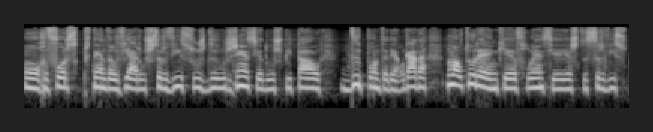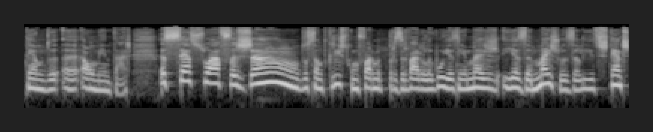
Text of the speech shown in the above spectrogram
um reforço que pretende aliviar os serviços de urgência do Hospital de Ponta Delgada, numa altura em que a afluência a este serviço tende a aumentar. Acesso à Fajão do Santo Cristo, como forma de preservar lagoas e as ameijoas ali existentes,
